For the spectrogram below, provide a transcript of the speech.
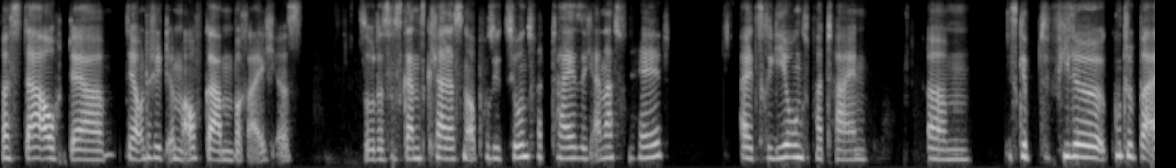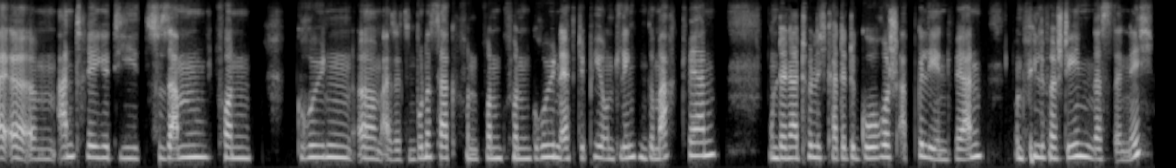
was da auch der, der Unterschied im Aufgabenbereich ist. So, das ist ganz klar, dass eine Oppositionspartei sich anders verhält als Regierungsparteien. Ähm, es gibt viele gute Be äh, ähm, Anträge, die zusammen von Grünen, ähm, also jetzt im Bundestag von, von, von Grünen, FDP und Linken gemacht werden und dann natürlich kategorisch abgelehnt werden. Und viele verstehen das denn nicht,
